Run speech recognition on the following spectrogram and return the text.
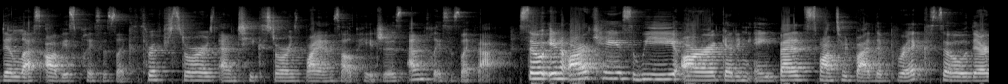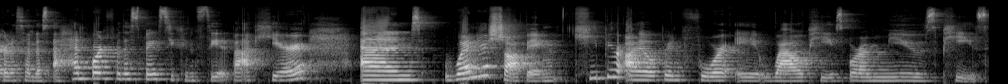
the less obvious places like thrift stores, antique stores, buy and sell pages, and places like that. So in our case, we are getting a bed sponsored by The Brick. So they're gonna send us a headboard for the space. You can see it back here. And when you're shopping, keep your eye open for a wow piece or a muse piece.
